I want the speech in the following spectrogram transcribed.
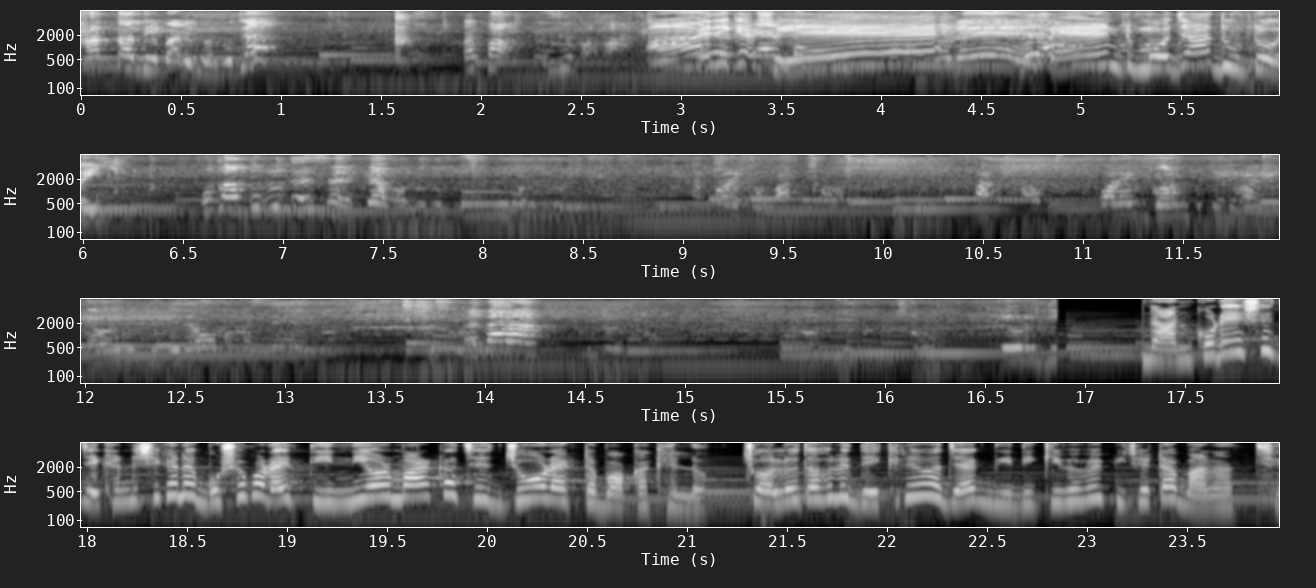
হাতটা দিয়ে বাড়ি করব যা প্যান্ট মোজা দুটোই। নান করে এসে যেখানে সেখানে বসে পড়ায় তিন্নি ওর মার কাছে জোর একটা বকা খেলো। চলো তাহলে দেখে নেওয়া যাক দিদি কীভাবে পিঠেটা বানাচ্ছে।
